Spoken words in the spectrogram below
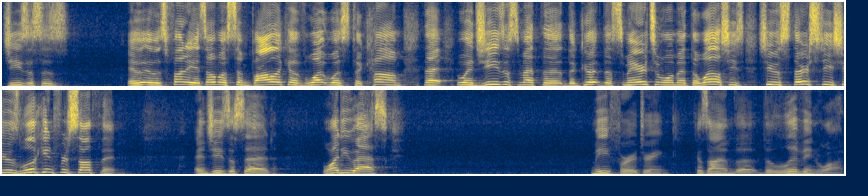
Jesus is It, it, was funny. It's almost symbolic of what was to come. That when Jesus met the, the good the Samaritan woman at the well, she's she was thirsty. She was looking for something, and Jesus said, "Why do you ask me for a drink? Because I am the the living water."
